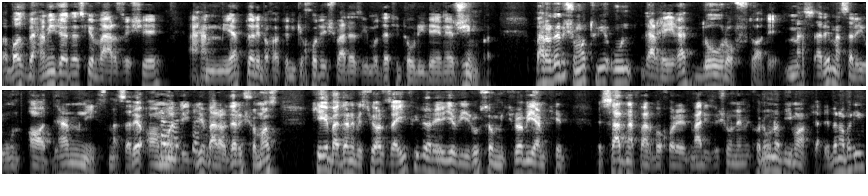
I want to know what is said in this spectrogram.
و باز به همین جهت است که ورزش اهمیت داره به خاطر اینکه خودش بعد از این مدتی تولید انرژی می‌کنه. برادر شما توی اون در حقیقت دور افتاده. مسئله مسئله اون آدم نیست. مسئله آمادگی برادر شماست که یه بدن بسیار ضعیفی داره. یه ویروس و میکروبی هم که به صد نفر بخوره مریضشون نمی‌کنه اونو بیمار کرده. بنابراین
